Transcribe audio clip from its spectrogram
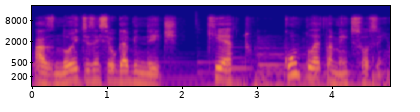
as noites em seu gabinete, quieto, completamente sozinho.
